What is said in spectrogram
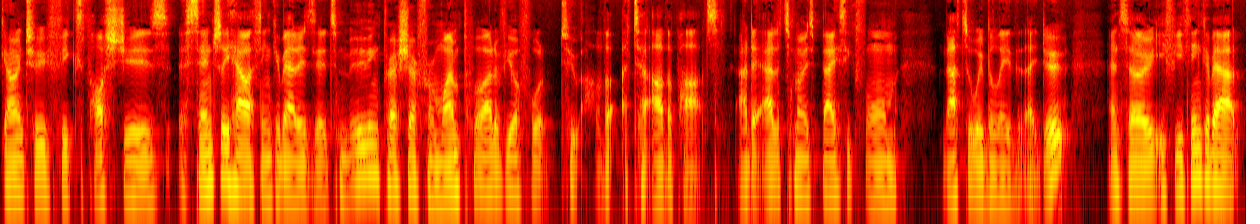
going to fix postures. Essentially, how I think about it is it's moving pressure from one part of your foot to other to other parts. At, at its most basic form, that's what we believe that they do. And so, if you think about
